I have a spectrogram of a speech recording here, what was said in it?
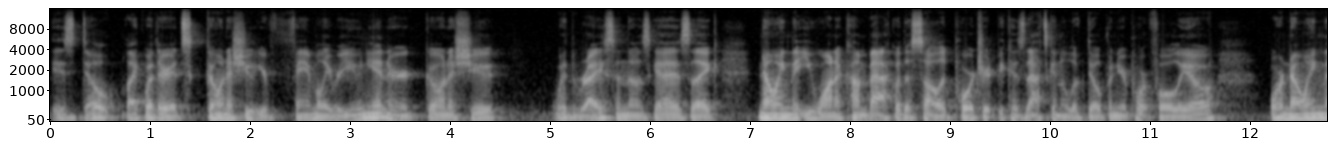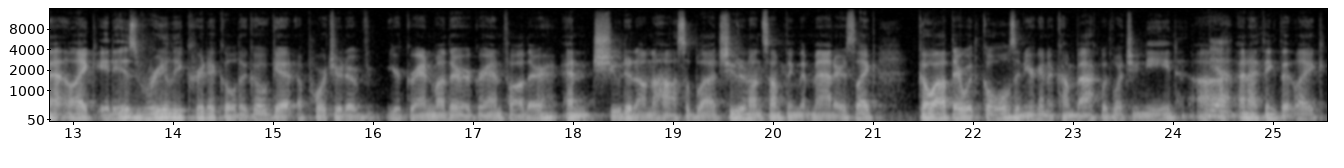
is dope. Like whether it's going to shoot your family reunion or going to shoot with Rice and those guys, like knowing that you want to come back with a solid portrait because that's going to look dope in your portfolio or knowing that like it is really critical to go get a portrait of your grandmother or grandfather and shoot it on the Hasselblad, shoot it on something that matters. Like go out there with goals and you're going to come back with what you need. Uh, yeah. And I think that like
